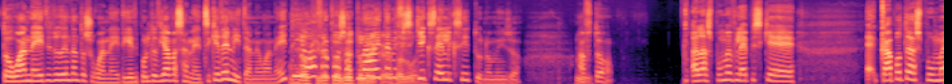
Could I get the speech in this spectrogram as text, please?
το 180 του δεν ήταν τόσο 180, γιατί πολλοί το διάβασαν έτσι και δεν ήταν 180. Ναι, ο όχι, δεν το- άνθρωπος δεν το απλά βρήκα ήταν η καθόλου. φυσική εξέλιξή του, νομίζω. Μμ. Αυτό. Αλλά ας πούμε βλέπεις και ε, κάποτε ας πούμε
